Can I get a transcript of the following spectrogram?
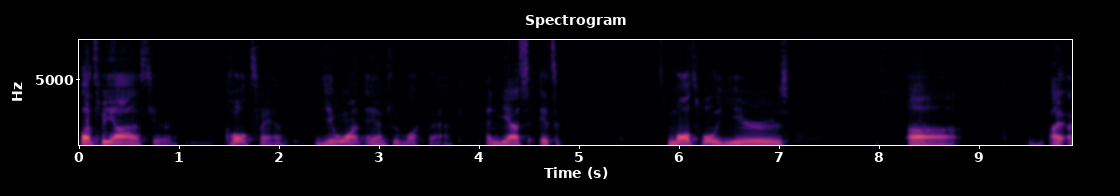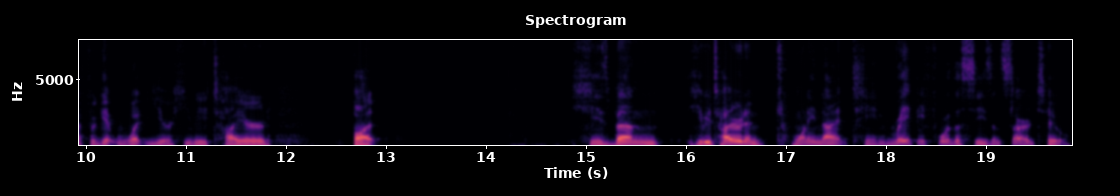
let's be honest here. Colts fans, you want Andrew Luck back. And yes, it's it's multiple years. Uh I, I forget what year he retired, but he's been he retired in 2019, right before the season started too.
